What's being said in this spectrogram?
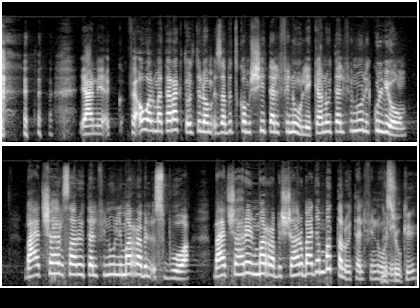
يعني في أول ما تركت قلت لهم إذا بدكم شيء تلفنوا لي كانوا يتلفنوا لي كل يوم. بعد شهر صاروا يتلفنوا لي مرة بالأسبوع. بعد شهرين مرة بالشهر وبعدين بطلوا يتلفنوا لي نسيوكي؟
